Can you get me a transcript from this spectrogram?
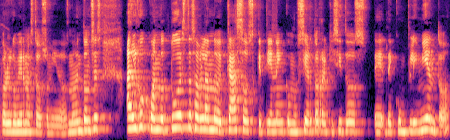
por, el gobierno de Estados Unidos, ¿no? Entonces, algo cuando tú estás hablando de casos que tienen como ciertos requisitos de cumplimiento,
